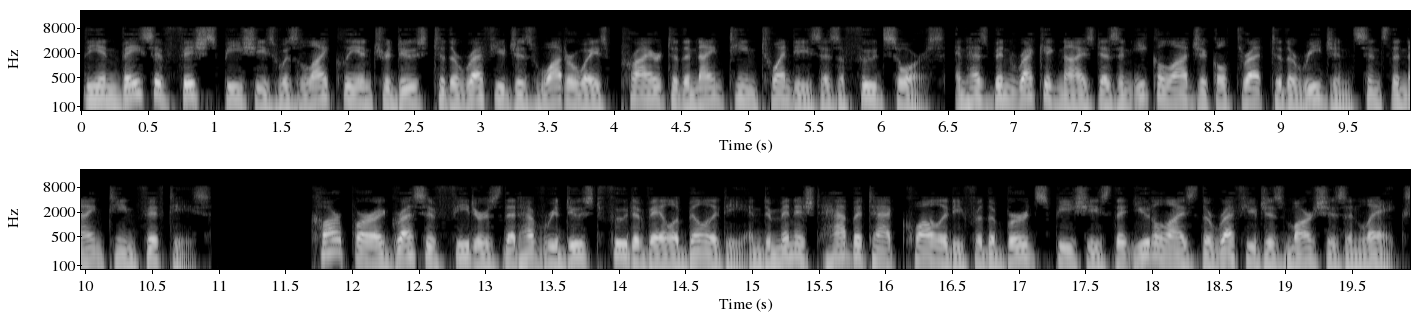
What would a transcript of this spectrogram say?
The invasive fish species was likely introduced to the refuge's waterways prior to the 1920s as a food source, and has been recognized as an ecological threat to the region since the 1950s. Carp are aggressive feeders that have reduced food availability and diminished habitat quality for the bird species that utilize the refuge's marshes and lakes.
